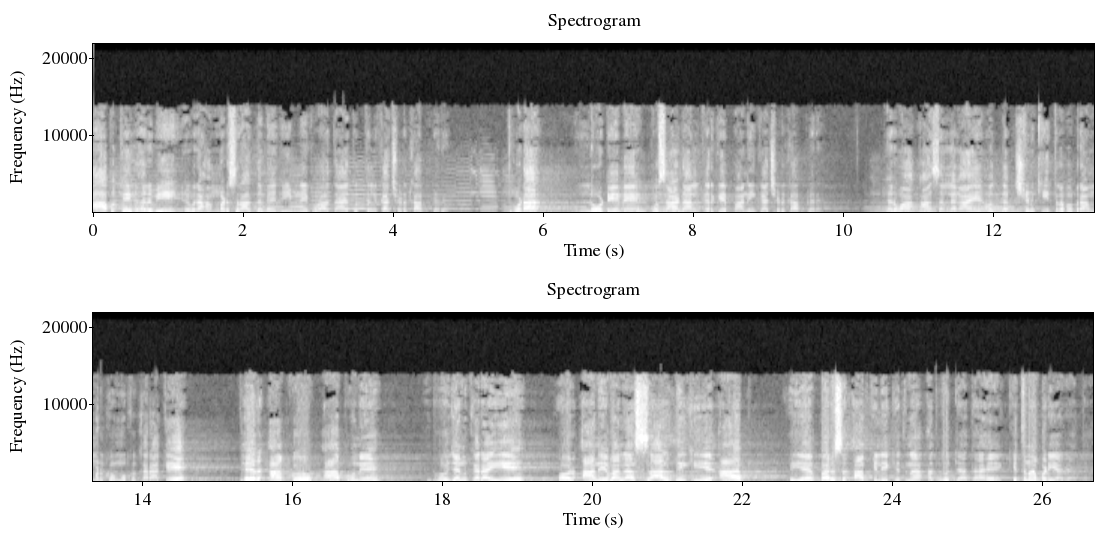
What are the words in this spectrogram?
आपके घर भी ब्राह्मण श्राद्ध में जीवने को आता है तो तिल का छिड़काव करें। थोड़ा लोटे में कुसा डाल करके पानी का छिड़काव करें। फिर वहाँ आसन लगाएँ और दक्षिण की तरफ़ ब्राह्मण को मुख करा के फिर आपको आप उन्हें भोजन कराइए और आने वाला साल देखिए आप, यह वर्ष आपके लिए कितना अद्भुत जाता है, कितना बढ़िया जाता है।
